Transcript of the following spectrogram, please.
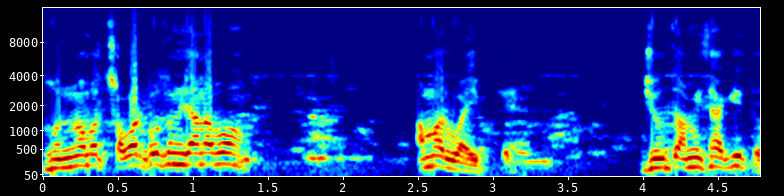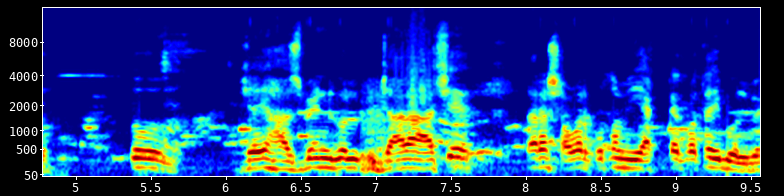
ধন্যবাদ সবার প্রথম জানাব আমার ওয়াইফকে যেহেতু আমি থাকি তো তো যে হাজবেন্ড যারা আছে তারা সবার প্রথম এই একটা কথাই বলবে।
